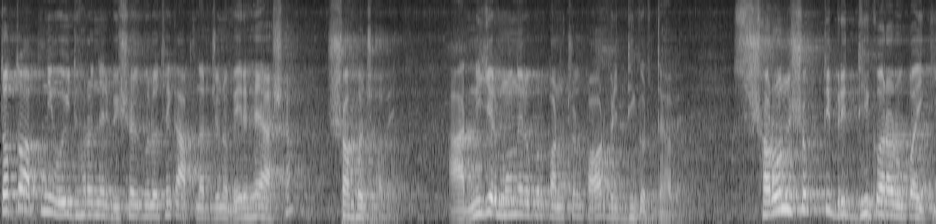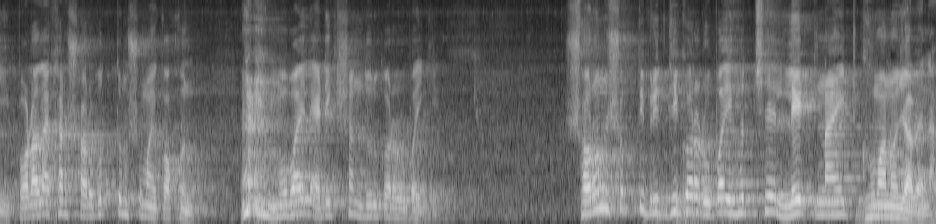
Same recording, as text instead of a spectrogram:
তত আপনি ওই ধরনের বিষয়গুলো থেকে আপনার জন্য বের হয়ে আসা সহজ হবে। আর নিজের মনের উপর কন্ট্রোল পাওয়ার বৃদ্ধি করতে হবে। স্মরণ শক্তি বৃদ্ধি করার উপায় কি? পড়ালেখার সর্বোত্তম সময় কখন? মোবাইল অ্যাডিকশন দূর করার উপায় কি? স্মরণ শক্তি বৃদ্ধি করার উপায় হচ্ছে লেট নাইট ঘুমানো যাবে না।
